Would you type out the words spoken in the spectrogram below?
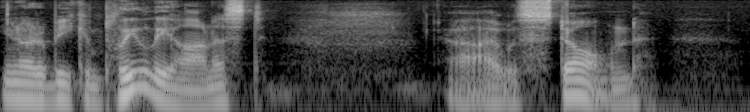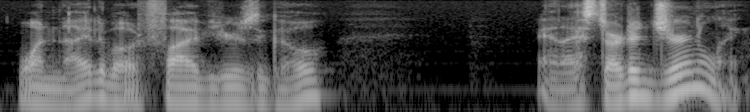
you know, to be completely honest, uh, I was stoned one night about five years ago and I started journaling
